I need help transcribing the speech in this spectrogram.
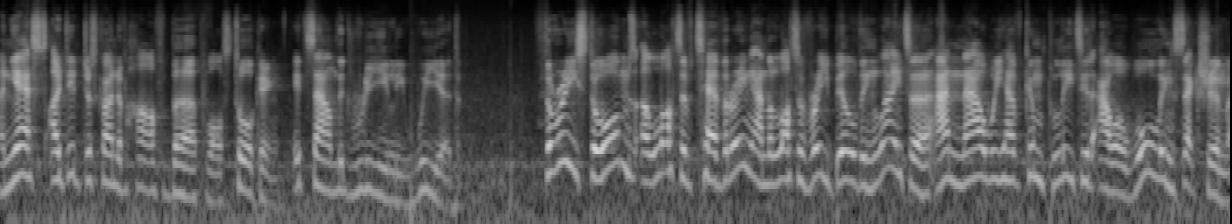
And yes, I did just kind of half burp whilst talking. It sounded really weird. Three storms, a lot of tethering, and a lot of rebuilding later, and now we have completed our walling section,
